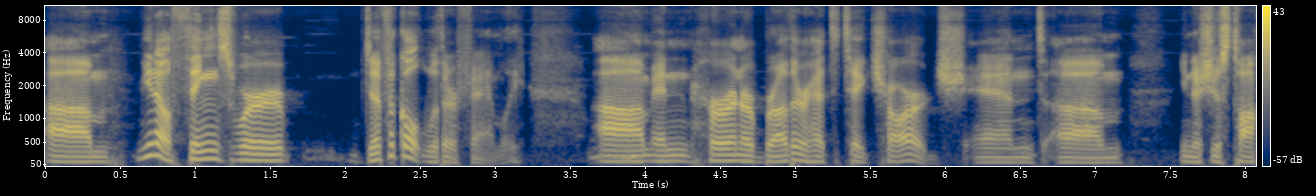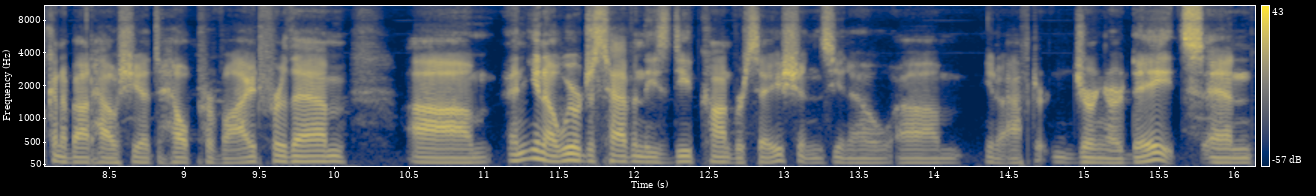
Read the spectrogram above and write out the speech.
um, you know, things were difficult with her family um, and her and her brother had to take charge and um, you know she was talking about how she had to help provide for them um, and you know we were just having these deep conversations you know um, you know after during our dates and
